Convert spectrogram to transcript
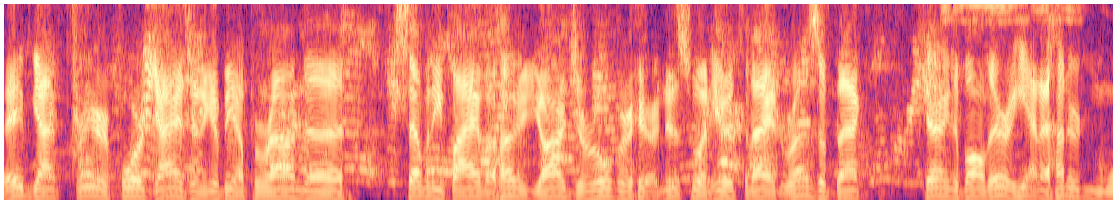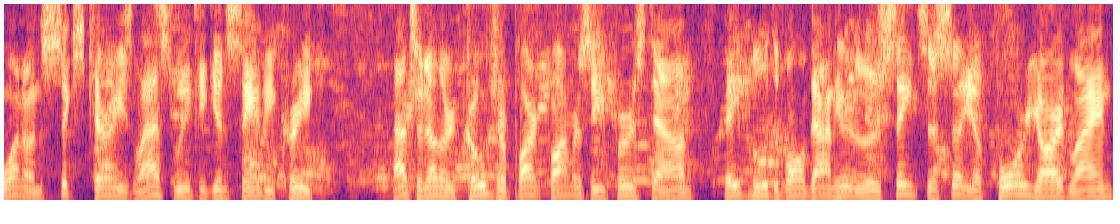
They've got three or four guys that are going to be up around uh, 75, 100 yards or over here in this one here tonight. Rezabek carrying the ball there. He had 101 on six carries last week against Sandy Creek. That's another Crozier Park Pharmacy first down. They've moved the ball down here to the St. Cecilia four yard line.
